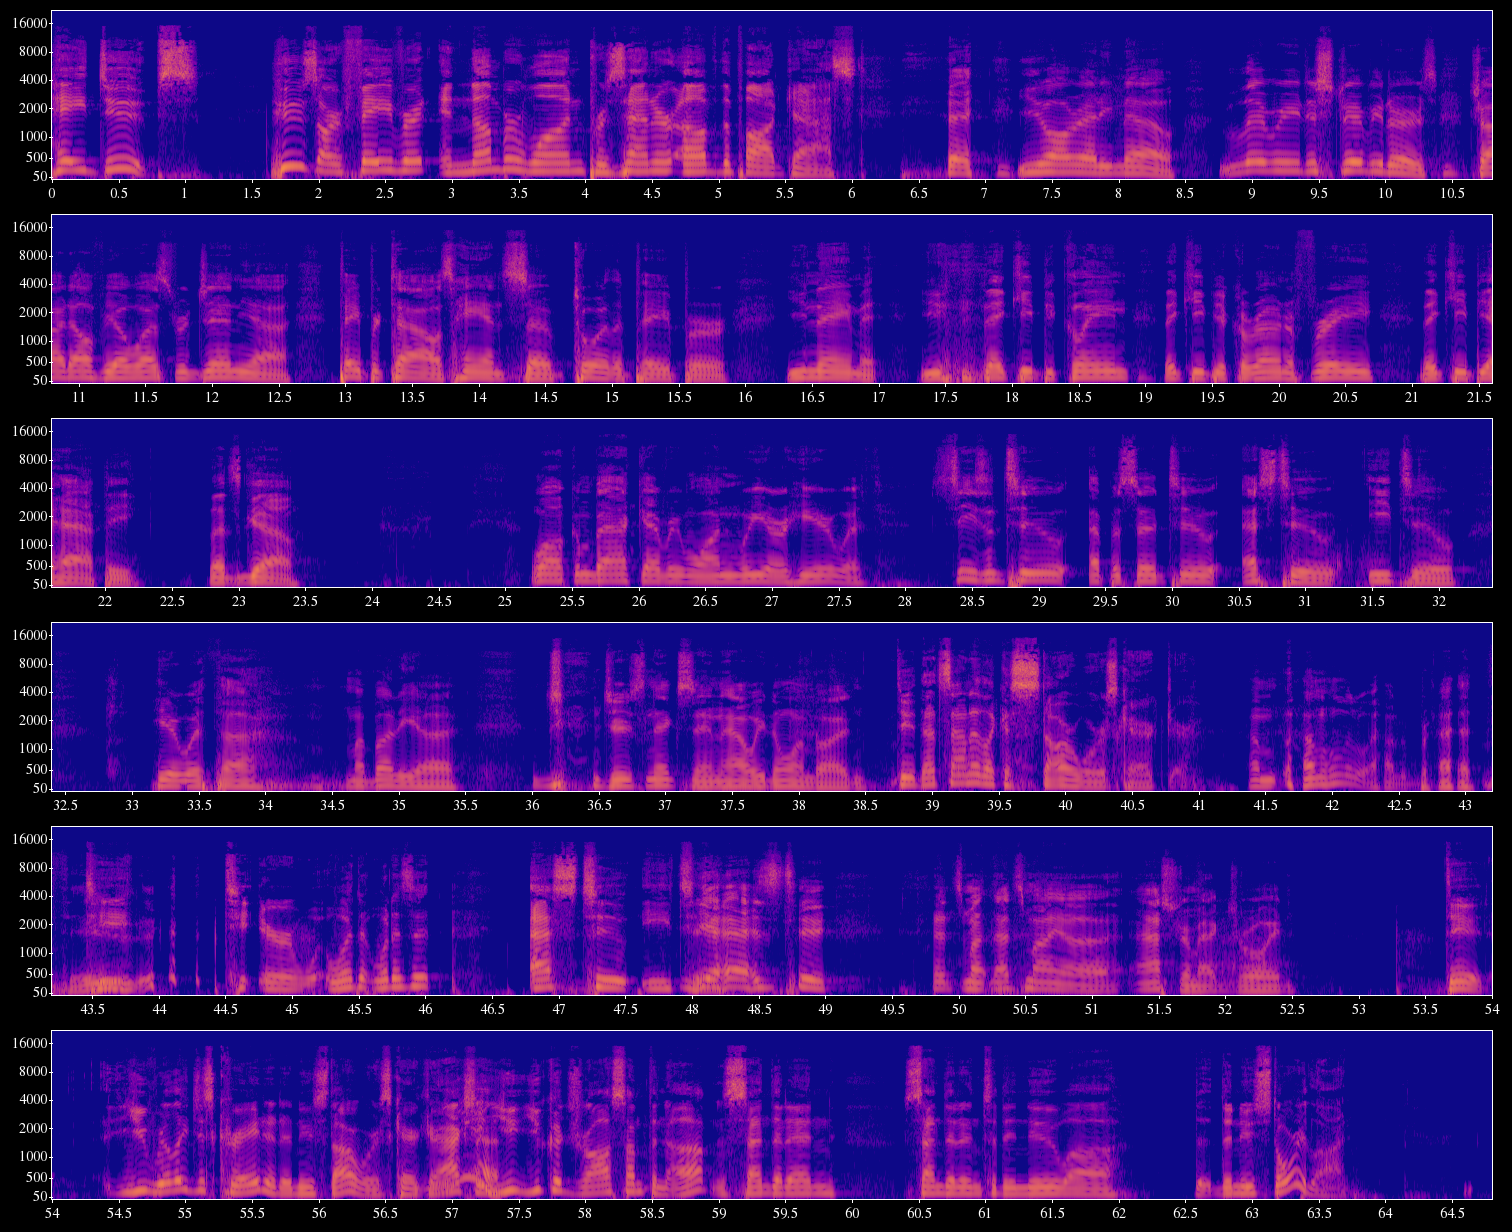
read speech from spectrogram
Hey, dupes, who's our favorite and number one presenter of the podcast? you already know. Liberty Distributors, Triadelphia, West Virginia. Paper towels, hand soap, toilet paper, you name it. You, they keep you clean. They keep you corona free. They keep you happy. Let's go. Welcome back, everyone. We are here with season two, episode two, S2, E2. Here with uh, my buddy uh, Juice Nixon. How we doing, bud? Dude, that sounded like a Star Wars character. I'm I'm a little out of breath, dude. T, T or wh- what? What is it? S two E two. yes, dude. That's my that's my uh, astromech droid. dude. You really just created a new Star Wars character. Yeah. Actually, you you could draw something up and send it in, send it into the new uh, the, the new storyline.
